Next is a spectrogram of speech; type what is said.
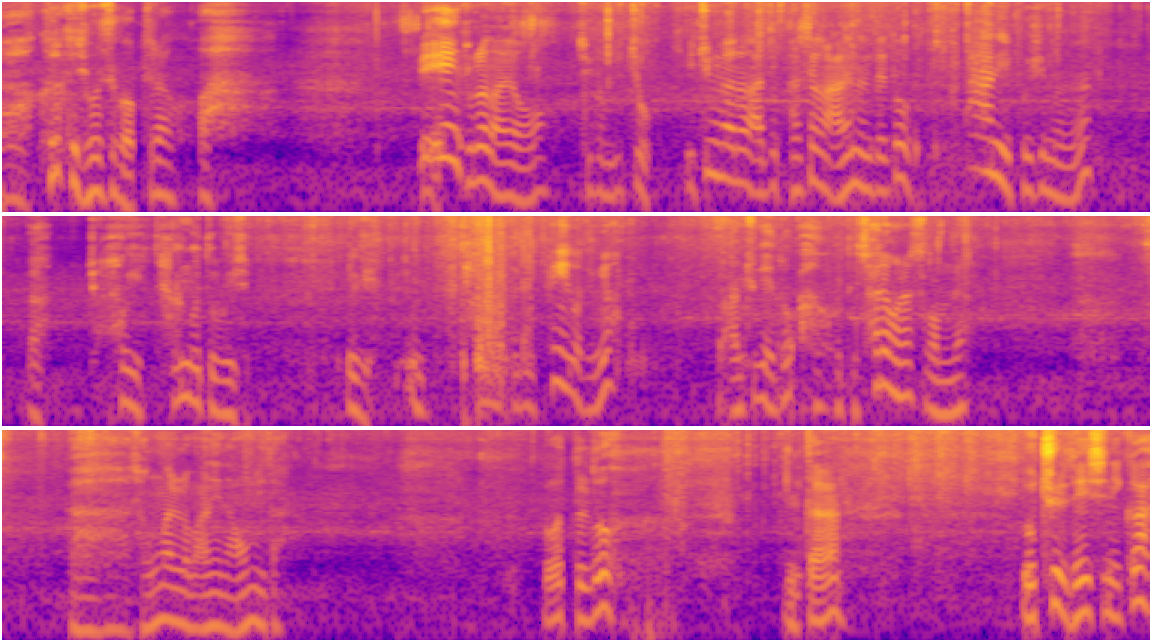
야 그렇게 좋을 수가 없더라고. 와. 삥 둘러나요. 지금 이쪽 이쪽 면은 아직 발생을 안 했는데도 많이 보시면은 야 저기 작은 것들 보이죠? 여기 음, 작은 것들이 팽이거든요. 안쪽에도 아 어떻게 촬영을 할 수가 없네. 아 정말로 많이 나옵니다. 이것들도 일단 노출이 돼 있으니까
